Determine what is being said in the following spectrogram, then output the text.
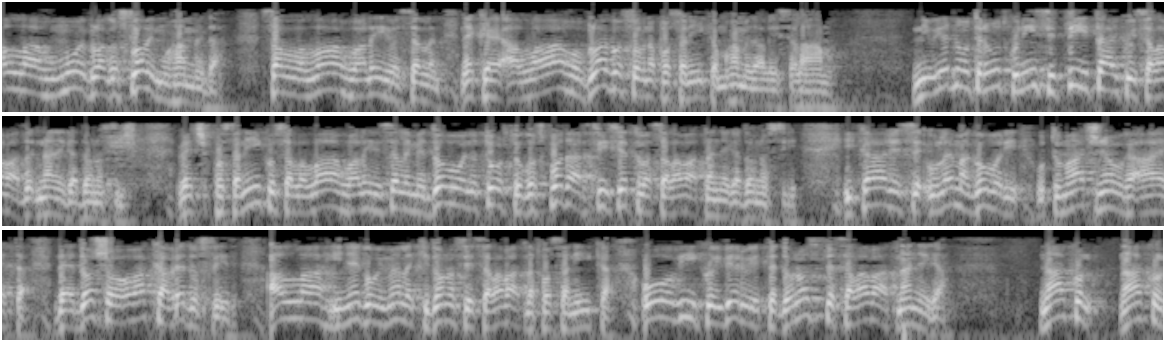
Allahu moj blagoslovi Muhammeda. Sallallahu alaihi ve sellem. Neka je Allahu blagoslov na poslanika Muhammeda alaihi salamu. Ni u jednom trenutku nisi ti taj koji salavat na njega donosiš. Već poslaniku sallallahu alaihi sellem je dovoljno to što gospodar svih svjetova salavat na njega donosi. I kaže se, Ulema govori u tumačenju ovoga ajeta da je došao ovakav redoslijed. Allah i njegovi meleki donose salavat na poslanika. O vi koji vjerujete, donosite salavat na njega nakon, nakon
